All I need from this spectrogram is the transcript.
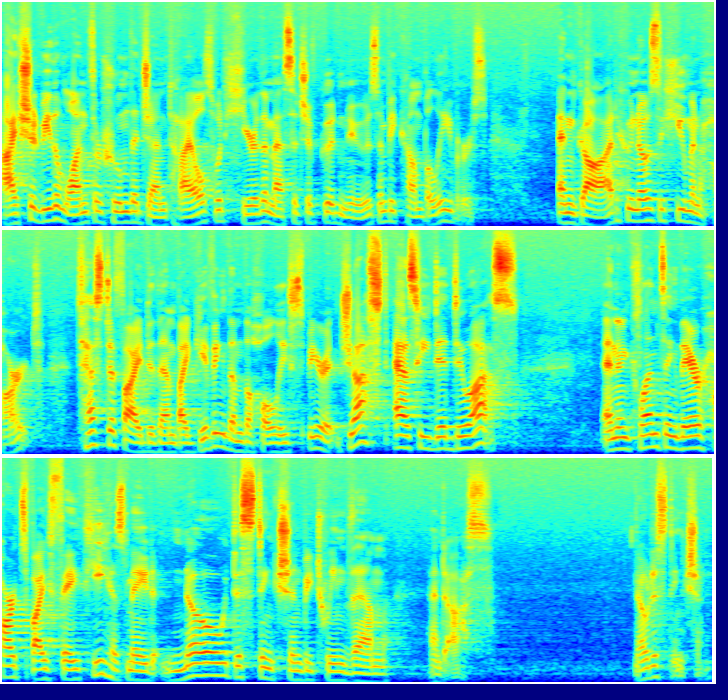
I should be the one through whom the Gentiles would hear the message of good news and become believers. And God, who knows the human heart, testified to them by giving them the Holy Spirit, just as He did to us. And in cleansing their hearts by faith, He has made no distinction between them and us. No distinction.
